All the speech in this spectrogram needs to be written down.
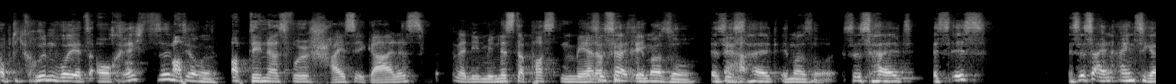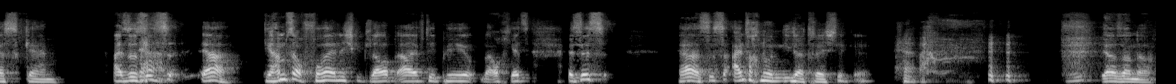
ob die Grünen wohl jetzt auch rechts sind, ob, Junge. Ob denen das wohl scheißegal ist, wenn die Ministerposten mehr Es ist halt kriegen. immer so. Es ja. ist halt immer so. Es ist halt, es ist, es ist ein einziger Scam. Also es ja. ist, ja, die haben es auch vorher nicht geglaubt, AfDP und auch jetzt. Es ist, ja, es ist einfach nur niederträchtig. Ey. Ja. ja, Sander.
